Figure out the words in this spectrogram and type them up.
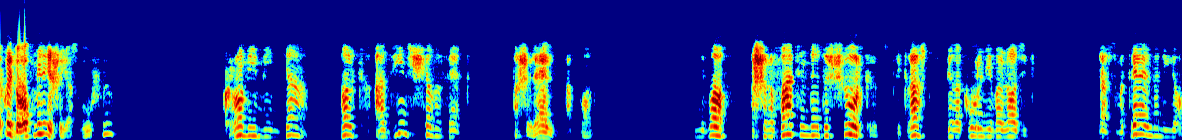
Какой долг, милейший, я слушаю. Кроме меня, только один человек пожалел о У него очаровательная дочурка с прекрасными белокурыми волосиками. Я смотрел на нее,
